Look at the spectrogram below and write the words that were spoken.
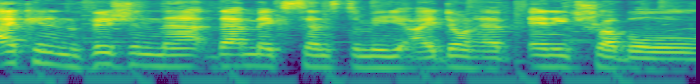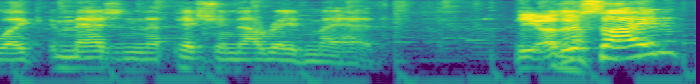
I can envision that. That makes sense to me. I don't have any trouble like imagining that picturing that raid in my head. The other side,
